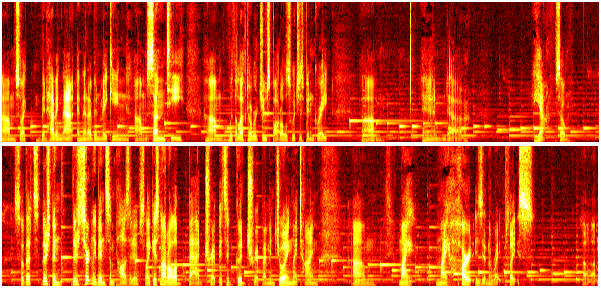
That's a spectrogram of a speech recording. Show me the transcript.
Um, so I've been having that, and then I've been making um, sun tea um, with the leftover juice bottles, which has been great. Um, and uh, yeah, so so that's there's been there's certainly been some positives. Like it's not all a bad trip; it's a good trip. I'm enjoying my time. Um, my my heart is in the right place, um,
